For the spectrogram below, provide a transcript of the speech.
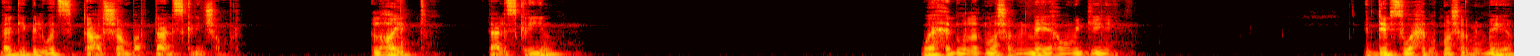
بجيب ال width بتاع ال chamber بتاع ال screen chamber ال height بتاع ال screen واحد ولا اتناشر من مية هو مديني ال depth واحد واتناشر من مية.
